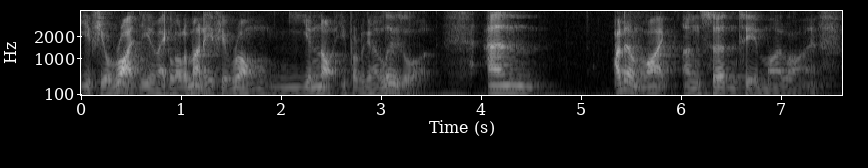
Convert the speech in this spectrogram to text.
if you're right, you're going to make a lot of money. If you're wrong, you're not. You're probably going to lose a lot. And I don't like uncertainty in my life.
